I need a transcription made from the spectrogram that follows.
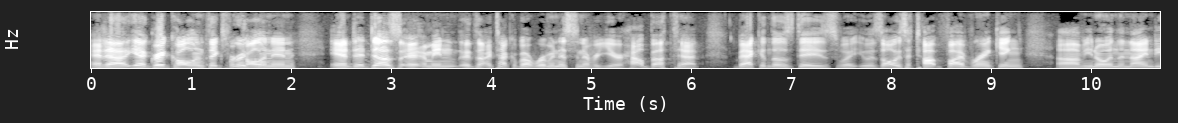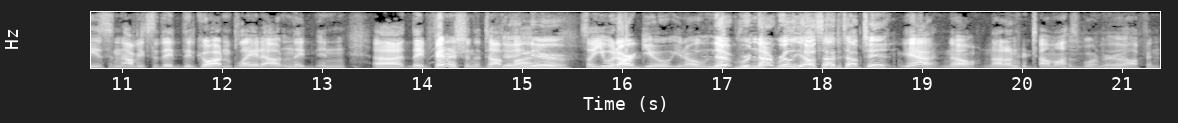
And uh, yeah, great calling. Thanks for Great calling call. in. And it does. I mean, I talk about reminiscing every year. How about that? Back in those days, it was always a top five ranking. Um, you know, in the '90s, and obviously they'd, they'd go out and play it out, and they'd and uh, they'd finish in the top Dang five. near. So you would argue, you know, Ne- not really outside the top ten. yeah, no, not under Tom Osborne very Yeah. often.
